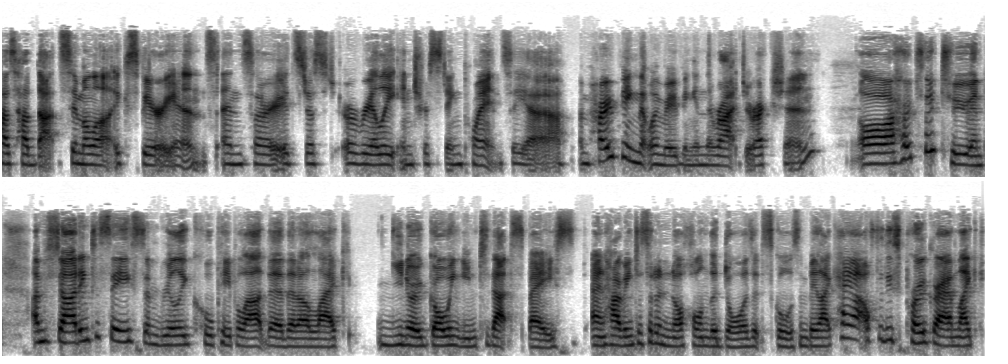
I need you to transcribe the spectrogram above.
has had that similar experience. And so it's just a really interesting point. So yeah, I'm hoping that we're moving in the right direction. Oh, I hope so too. And I'm starting to see some really cool people out there that are like, you know, going into that space and having to sort of knock on the doors at schools and be like, "Hey, I offer this program." Like,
